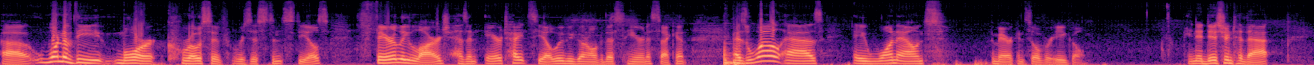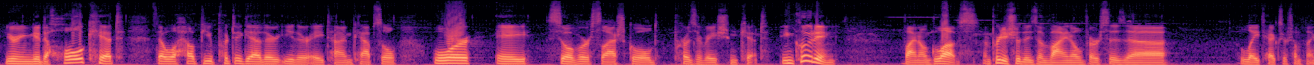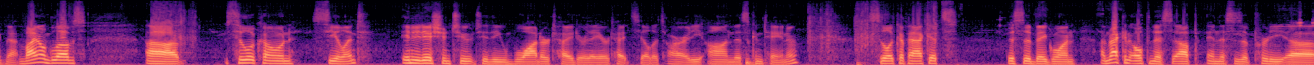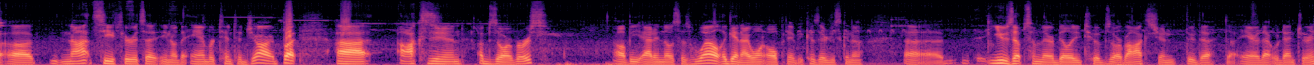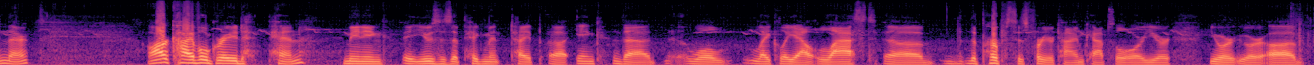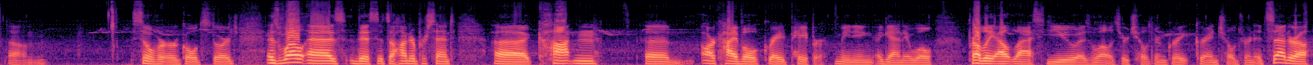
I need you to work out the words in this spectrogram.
uh, one of the more corrosive resistant steels, fairly large, has an airtight seal. We'll be going over this here in a second, as well as a one ounce American Silver Eagle. In addition to that, you're going to get a whole kit that will help you put together either a time capsule or a silver slash gold preservation kit, including vinyl gloves. I'm pretty sure these are vinyl versus uh, latex or something like that. Vinyl gloves, uh, silicone sealant, in addition to, to the watertight or the airtight seal that's already on this container. Silica packets, this is a big one. I'm not going to open this up, and this is a pretty uh, uh, not see-through. It's a you know the amber tinted jar, but uh, oxygen absorbers. I'll be adding those as well. Again, I won't open it because they're just going to uh, use up some of their ability to absorb oxygen through the, the air that would enter in there. Archival grade pen, meaning it uses a pigment type uh, ink that will likely outlast uh, the purposes for your time capsule or your your your uh, um, silver or gold storage, as well as this. It's 100% uh, cotton uh, archival grade paper, meaning again it will probably outlast you as well as your children, great grandchildren, etc.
